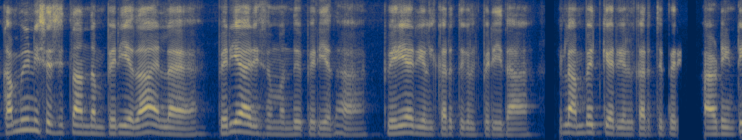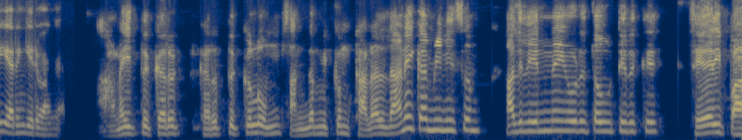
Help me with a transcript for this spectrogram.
கம்யூனிச சித்தாந்தம் பெரியதா இல்லை பெரியாரிசம் வந்து பெரியதா? பெரியாரியல் கருத்துக்கள் பெரியதா இல்லை அம்பேத்கரியல் கருத்து பெரிய அப்படின்ட்டு இறங்கிடுவாங்க அனைத்து கரு கருத்துக்களும் சங்கமிக்கும் கடல் தானே கம்யூனிசம்? அதுல என்ன ஒரு தவுட்டு இருக்கு. சரிப்பா.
